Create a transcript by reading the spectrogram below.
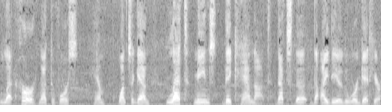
let her not divorce him. Once again, let means they cannot. That's the, the idea of the word get here.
